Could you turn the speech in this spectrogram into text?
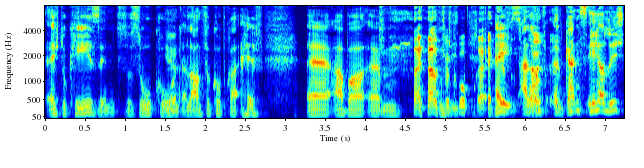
echt okay sind, so Soko Ja. und Alarm für Cobra 11. Äh, aber ähm, Alarm für Cobra 11 Hey, Alarm, äh, ganz ehrlich,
